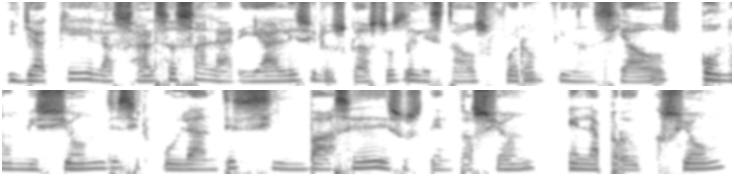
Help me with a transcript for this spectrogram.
y ya que las alzas salariales y los gastos del Estado fueron financiados con omisión de circulantes sin base de sustentación en la producción,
